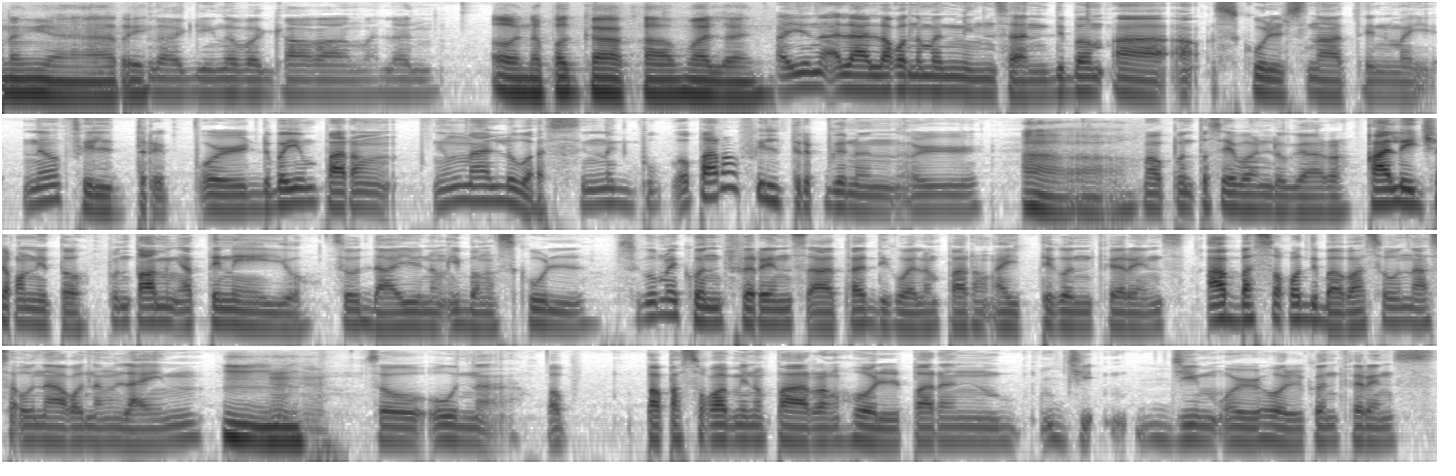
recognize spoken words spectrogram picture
nangyari. laging napagkakamalan. Oh, napagkakamalan. Ayun, naalala ko naman minsan, di ba ah, ah, schools natin may no, field trip or di ba yung parang, yung naluwas, yung nag, o parang field trip ganun or Ah, ah. mapunta sa ibang lugar. College ako nito. Punta kaming Ateneo. So, dayo ng ibang school. Siguro may conference ata. Di ko alam. Parang IT conference. Abas ako, di ba? So, nasa una ako ng line. Mm-mm. So, una. pap- papasok kami ng parang hall. Parang gy- gym or hall. Conference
